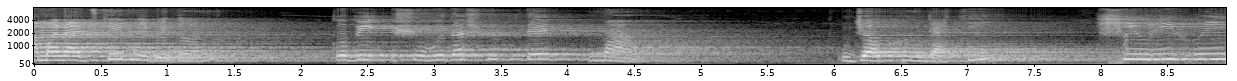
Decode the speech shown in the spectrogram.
আমার আজকের নিবেদন কবি শুভদাস গুপ্তের মা। যখন ডাকি, শিউলি হয়ে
